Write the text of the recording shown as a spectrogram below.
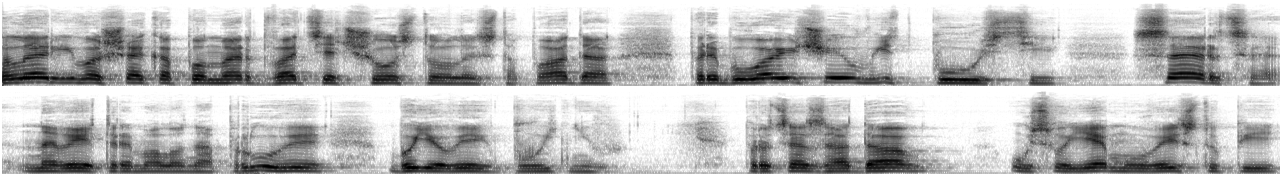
Валерій Вашека помер 26 листопада, перебуваючи у відпустці. Серце не витримало напруги бойових буднів. Про це згадав у своєму виступі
